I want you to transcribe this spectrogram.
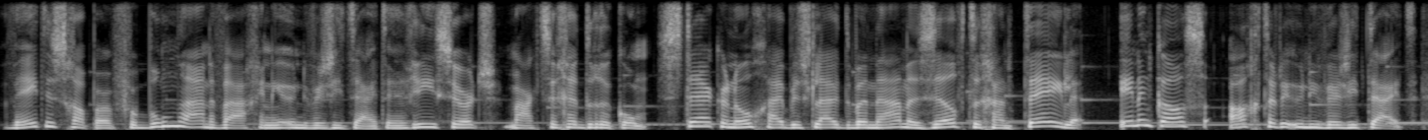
wetenschapper verbonden aan de Wageningen Universiteit en Research, maakt zich er druk om. Sterker nog, hij besluit de bananen zelf te gaan telen. In een kas achter de universiteit.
